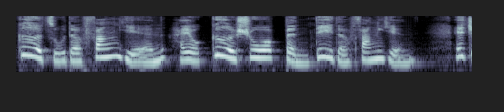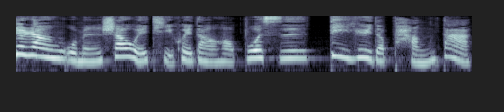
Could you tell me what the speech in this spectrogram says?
各族的方言，还有各说本地的方言。诶，这让我们稍微体会到哈，波斯地域的庞大，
